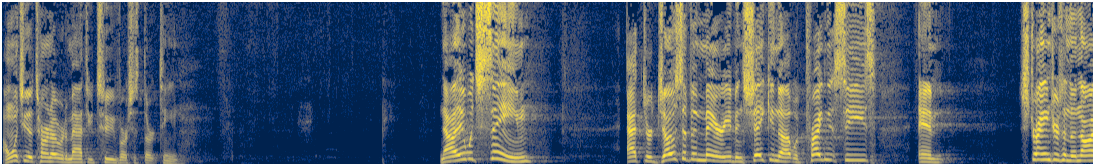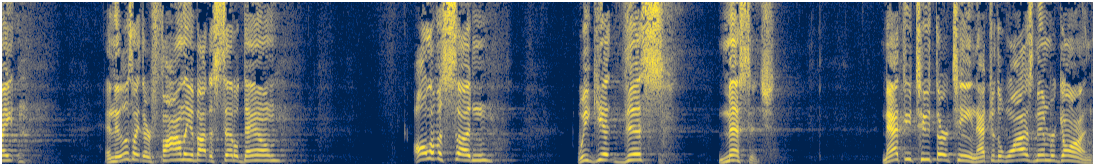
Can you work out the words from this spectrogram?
I want you to turn over to Matthew 2, verses 13. Now, it would seem after Joseph and Mary had been shaken up with pregnancies and strangers in the night, and it looks like they're finally about to settle down, all of a sudden, we get this message. Matthew 2:13 After the wise men were gone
